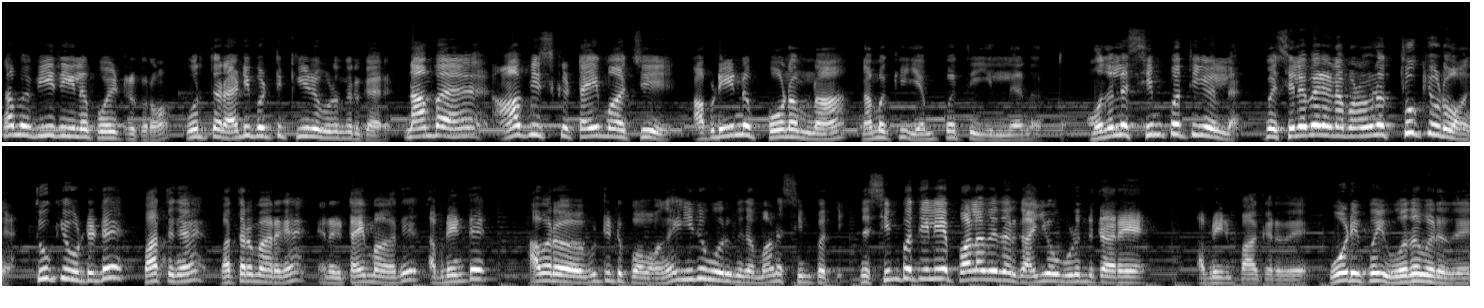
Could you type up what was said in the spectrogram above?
நம்ம வீதியில போயிட்டு இருக்கிறோம் ஒருத்தர் அடிபட்டு கீழே விழுந்திருக்காரு. நாம ஆபீஸ்க்கு டைம் ஆச்சு அப்படின்னு போனோம்னா நமக்கு எம்பத்தி இல்லைன்னு அர்த்தம். முதல்ல சிம்பத்தியும் இல்லை. இப்ப சில பேர் என்ன பண்ணுவாங்கன்னா தூக்கி விடுவாங்க. தூக்கி விட்டுட்டு பாத்துங்க பத்திரமா இருங்க எனக்கு டைம் ஆகுது அப்படின்ட்டு அவரை விட்டுட்டு போவாங்க. இது ஒரு விதமான சிம்பத்தி இந்த சிம்பத்திலேயே பல விதம் இருக்கு. ஐயோ விழுந்துட்டாரே. அப்படின்னு பார்க்கறது ஓடி போய் உதவுறது.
